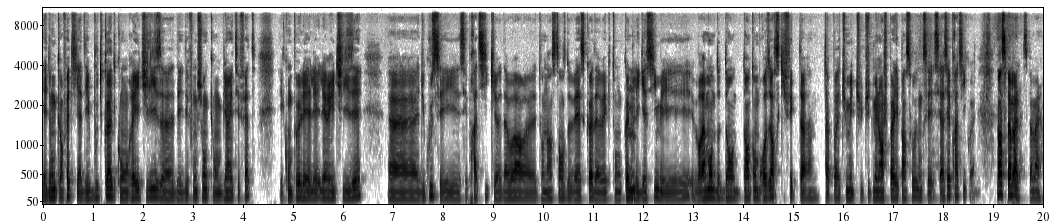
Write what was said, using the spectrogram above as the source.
Et donc, en fait, il y a des bouts de code qu'on réutilise, euh, des, des fonctions qui ont bien été faites et qu'on peut les, les- les réutiliser. Euh, du coup, c'est pratique d'avoir euh, ton instance de VS Code avec ton code Mhm. legacy, mais vraiment dans, dans ton browser, ce qui fait que pas, tu, mets, tu, tu te mélanges pas les pinceaux. Donc, c'est assez pratique. Ouais. Non, c'est pas Ouais. mal. C'est pas mal.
